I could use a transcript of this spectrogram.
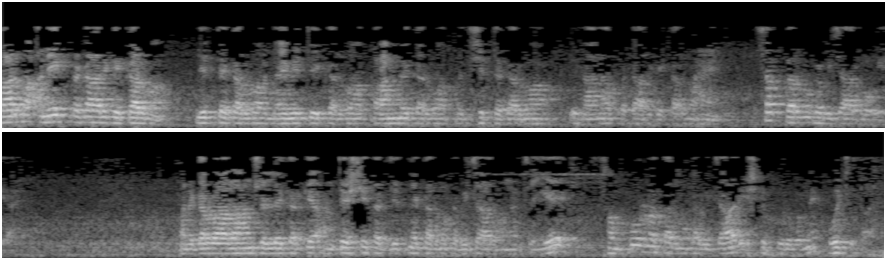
कर्म अनेक प्रकार के कर्म, नित्य कर्म, नैमित्तिक कर्म, काम्य कर्म प्रतिषिद्ध कर्म, ये नाना प्रकार के कर्म हैं। सब कर्म का विचार हो गया है। मान गर्भाधान से लेकर के अंत्येष्टि तक जितने कर्म का विचार होना चाहिए, संपूर्ण कर्म का विचार इसके पूर्व में हो चुका है।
